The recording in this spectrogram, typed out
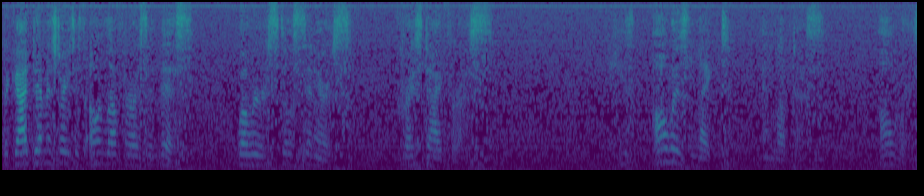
But God demonstrates his own love for us in this. While we were still sinners, Christ died for us. He's always liked and loved us. Always.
